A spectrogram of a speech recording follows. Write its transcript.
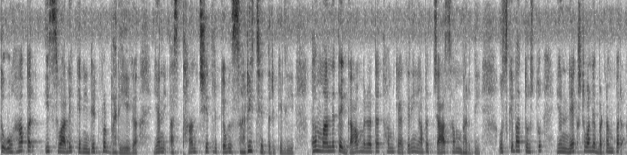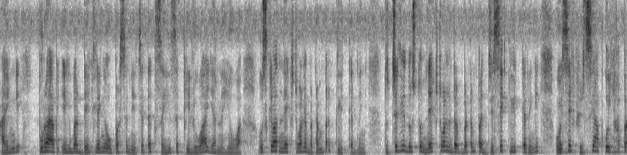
तो वहाँ पर इस वाले कैंडिडेट पर भरिएगा। यानी स्थान क्षेत्र केवल शहरी क्षेत्र के लिए। तो हम मान लेते हैं गाँव में रहते हैं तो हम क्या करें, यहाँ पर चास हम भर दी। उसके बाद दोस्तों, यहाँ नेक्स्ट वाले बटन पर आएँगे। पूरा आप एक बार देख लेंगे, ऊपर से नीचे तक सही से फिल हुआ या नहीं हुआ। उसके बाद नेक्स्ट वाले बटन पर क्लिक कर देंगे। तो चलिए दोस्तों नेक्स्ट वाले बटन पर जैसे क्लिक करेंगे, वैसे फिर से आपको यहाँ पर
